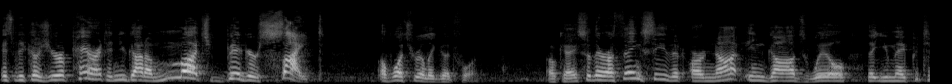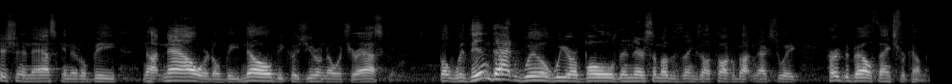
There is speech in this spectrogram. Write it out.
It's because you're a parent and you got a much bigger sight of what's really good for them. Okay, so there are things, see, that are not in God's will that you may petition and ask, and it'll be not now or it'll be no because you don't know what you're asking. But within that will, we are bold, and there's some other things I'll talk about next week. Heard the bell. Thanks for coming.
